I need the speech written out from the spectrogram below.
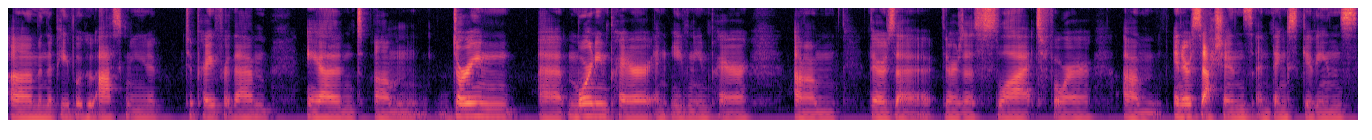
um, and the people who ask me to, to pray for them. And um, during uh, morning prayer and evening prayer um, there's a there's a slot for um, intercessions and thanksgivings.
